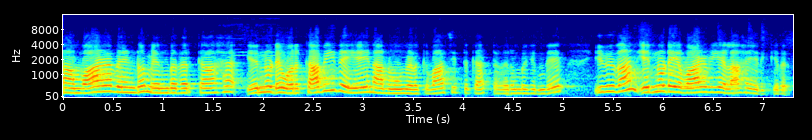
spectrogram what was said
நாம் வாழ வேண்டும் என்பதற்காக என்னுடைய ஒரு கவிதையை நான் உங்களுக்கு வாசித்து காட்ட விரும்புகின்றேன். இதுதான் என்னுடைய வாழ்வியலாக இருக்கிறது.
